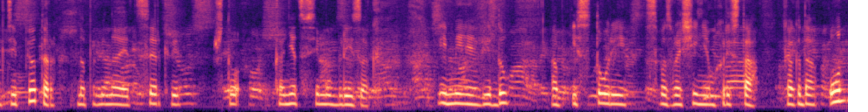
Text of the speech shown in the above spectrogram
где Петр напоминает церкви, что конец всему близок, имея в виду об истории с возвращением Христа, когда Он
